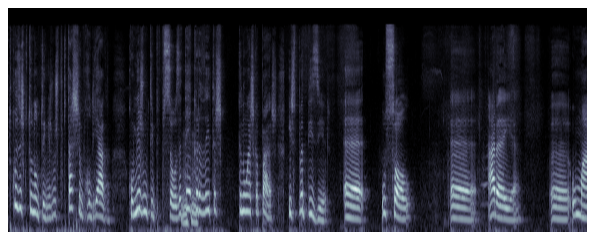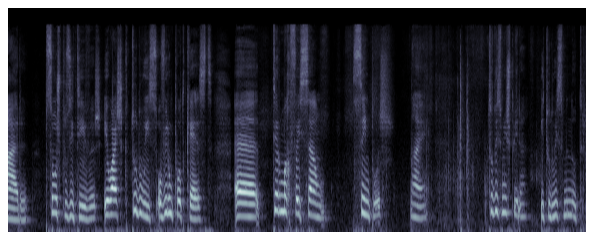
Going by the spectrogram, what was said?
de coisas que tu não tinhas, mas porque estás sempre rodeado com o mesmo tipo de pessoas, até uhum. acreditas que não és capaz. Isto para te dizer, uh, o sol, uh, a areia, uh, o mar, pessoas positivas, eu acho que tudo isso, ouvir um podcast, ter uma refeição simples, não é? Tudo isso me inspira e tudo isso me nutre.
